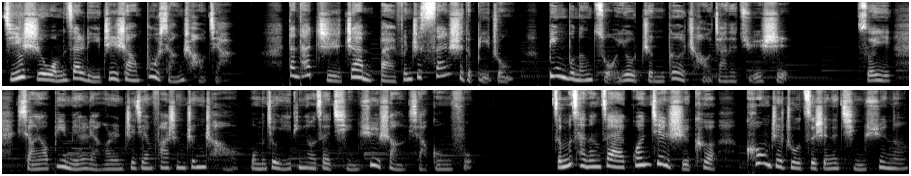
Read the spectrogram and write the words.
即使我们在理智上不想吵架，但它只占百分之三十的比重，并不能左右整个吵架的局势。所以，想要避免两个人之间发生争吵，我们就一定要在情绪上下功夫。怎么才能在关键时刻控制住自身的情绪呢？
